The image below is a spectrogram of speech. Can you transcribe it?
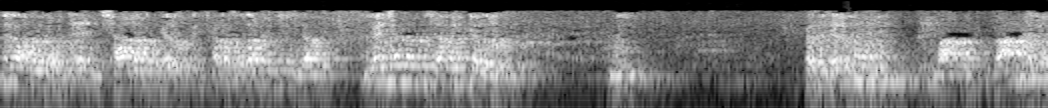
میں ان شاء اللہ تو کہہ ان شاء اللہ کرنے جا ان شاء اللہ ان شاء اللہ کیا ضرورت جیل میں کام میں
